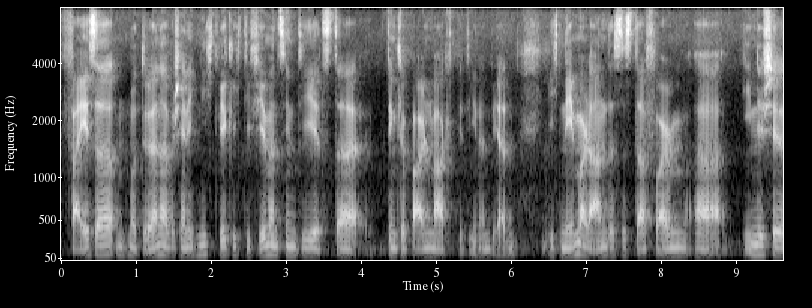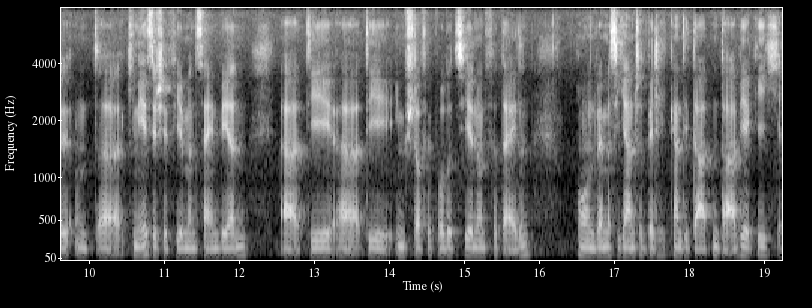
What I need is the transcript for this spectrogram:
Pfizer und Moderna wahrscheinlich nicht wirklich die Firmen sind, die jetzt äh, den globalen Markt bedienen werden. Ich nehme mal an, dass es da vor allem äh, indische und äh, chinesische Firmen sein werden, die die Impfstoffe produzieren und verteilen. Und wenn man sich anschaut, welche Kandidaten da wirklich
